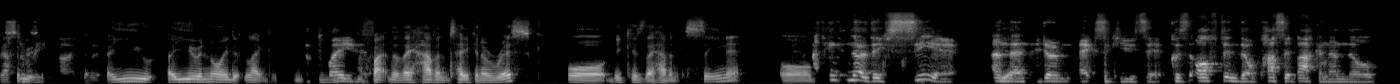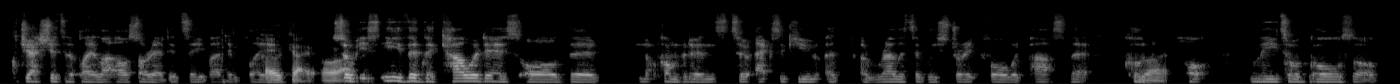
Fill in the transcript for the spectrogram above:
We have So to recycle it. Are you are you annoyed at like players. the fact that they haven't taken a risk, or because they haven't seen it, or I think no, they see it and Yeah. then they don't execute it because often they'll pass it back and then they'll gesture to the player like, "Oh, sorry, I did see it, but I didn't play it." okay, all right, So it's either the cowardice or the not confidence to execute a, a relatively straightforward pass that could right, lead to a goal sort of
